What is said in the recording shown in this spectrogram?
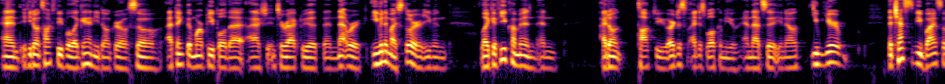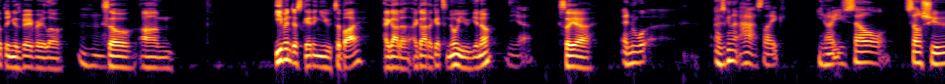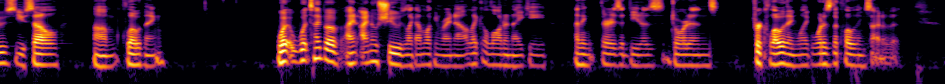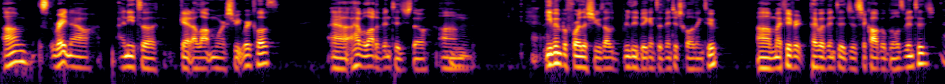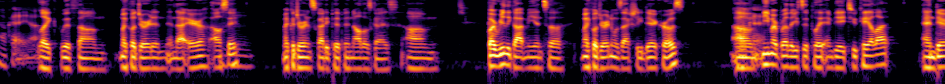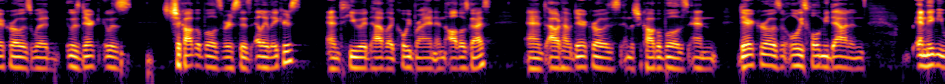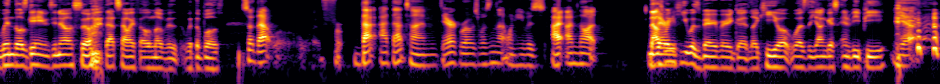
And if you don't talk to people again, you don't grow. So I think the more people that I actually interact with and network, even in my store, even like if you come in and I don't talk to you or just I just welcome you and that's it, you know, you you're the chances of you buying something is very very low. So um, even just getting you to buy, I gotta I gotta get to know you, you know. Yeah. So yeah, And wh- I was gonna ask, like, you know, you sell sell shoes, you sell um, clothing. What what type of? I I know shoes. Like I'm looking right now, like a lot of Nike. I think there is Adidas, Jordans. For clothing, like what is the clothing side of it? Um, right now, I need to get a lot more streetwear clothes. Uh, I have a lot of vintage though. Um, even before the shoes, I was really big into vintage clothing too. Um, my favorite type of vintage is Chicago Bulls vintage, Okay, yeah. like with um, Michael Jordan in that era. I'll say Michael Jordan, Scottie Pippen, all those guys. Um, but really got me into Michael Jordan was actually Derrick Rose. Um, Okay. Me and my brother used to play NBA 2K a lot, and Derrick Rose would it was Derrick it was Chicago Bulls versus LA Lakers, and he would have like Kobe Bryant and all those guys, and I would have Derrick Rose and the Chicago Bulls, and Derrick Rose would always hold me down and and make me win those games, you know. So that's how I fell in love with with the Bulls. So that for that at that time, Derrick Rose wasn't that when he was? I I'm not. That was Very- when he was very very good. Like he was the youngest MVP. Yeah.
